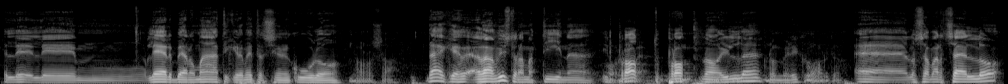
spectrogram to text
le, le, mm, le erbe aromatiche da mettersi nel culo? Non lo so. Dai, che avevamo visto una mattina il prot, prot no, il Non mi ricordo. eh, lo sa Marcello.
